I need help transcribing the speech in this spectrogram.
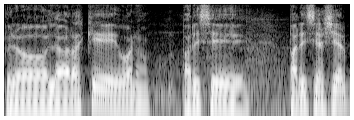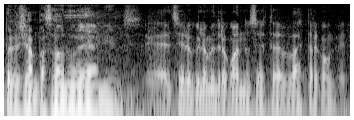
pero la verdad es que, bueno, parece Parece ayer, pero ya han pasado nueve años. ¿La entrega del cero kilómetro cuándo se va a estar concreta?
